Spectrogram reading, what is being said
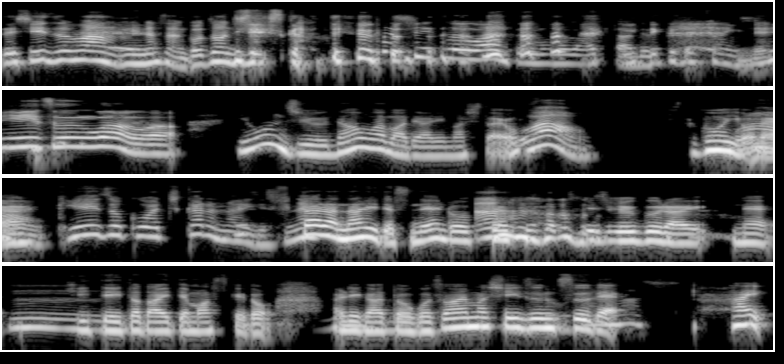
で、シーズン1、皆さんご存知ですか？っていうシーズン1というものがあったんで聞い てくださいす。ね。シーズン1は40何話までありましたよ。わおすごいよわねお。継続は力なりですね。力なりですね。680ぐらいね、聞 聞いていただいてますけど。ありがとううございます。シーズン2で。はい。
